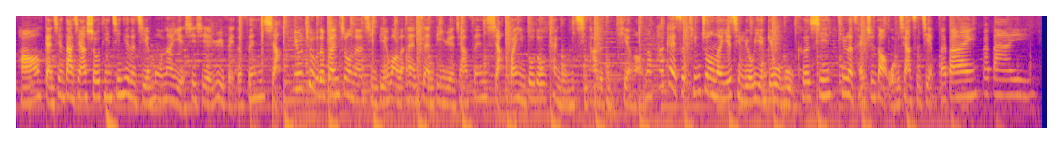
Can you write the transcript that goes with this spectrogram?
好，感谢大家收听今天的节目，那也谢谢玉斐的分享。YouTube 的观众呢，请别忘了按赞、订阅、加分享，欢迎多多看我们其他的影片啊。那 Podcast 的听众呢，也请留言给我们五颗星，听了才知道。我们下次见，拜拜，拜拜。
